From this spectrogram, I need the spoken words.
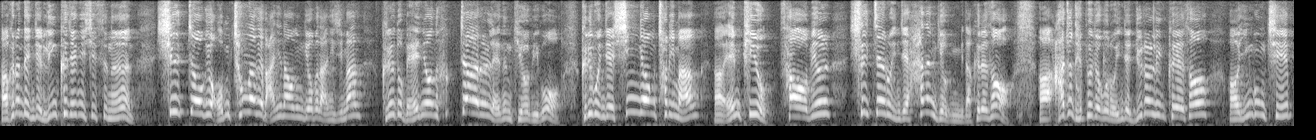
아, 그런데 이제 링크제니시스는 실적이 엄청나게 많이 나오는 기업은 아니지만 그래도 매년 흑자를 내는 기업이고 그리고 이제 신경 처리망 어, MPU 사업을 실제로 이제 하는 기업입니다. 그래서 어, 아주 대표적으로 이제 뉴럴링크에서 어, 인공칩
